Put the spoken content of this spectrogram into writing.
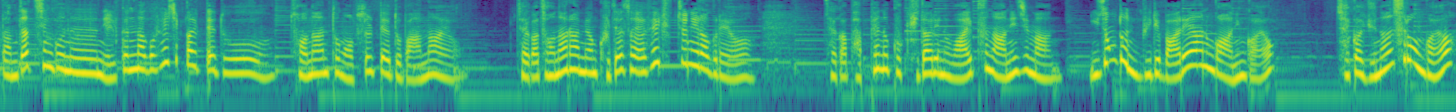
남자친구는 일 끝나고 회식 갈 때도 전화 한 통 없을 때도 많아요. 제가 전화를 하면 그제서야 회식 중이라 그래요. 제가 밥 해놓고 기다리는 와이프는 아니지만 이 정도는 미리 말해야 하는 거 아닌가요? 제가 유난스러운가요?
